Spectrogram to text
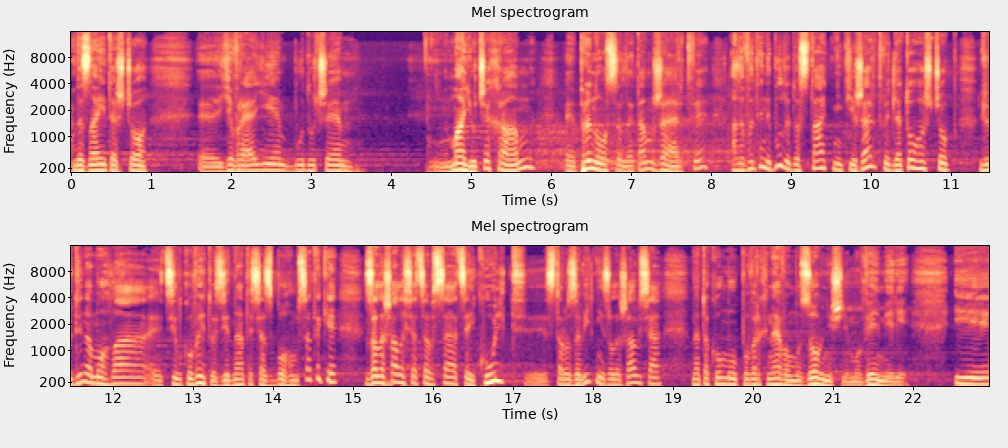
ви знаєте, що е, євреї, будучи маючи храм, приносили там жертви, але вони не були достатні ті жертви для того, щоб людина могла е, цілковито з'єднатися з Богом. Все-таки залишалося це все, цей культ е, старозавітній залишався на такому поверхневому зовнішньому вимірі. І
